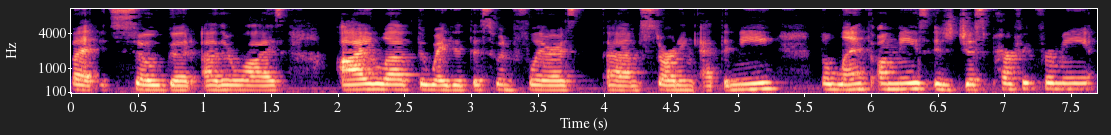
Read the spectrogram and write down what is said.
but it's so good otherwise. I love the way that this one flares um, starting at the knee. The length on these is just perfect for me.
